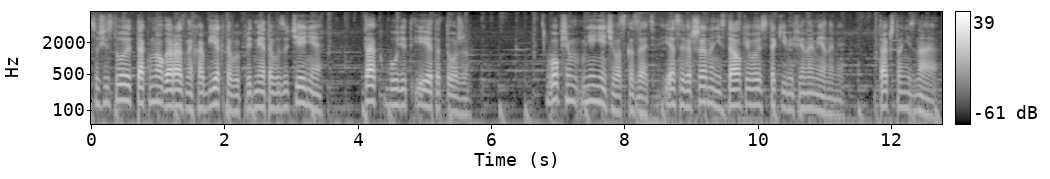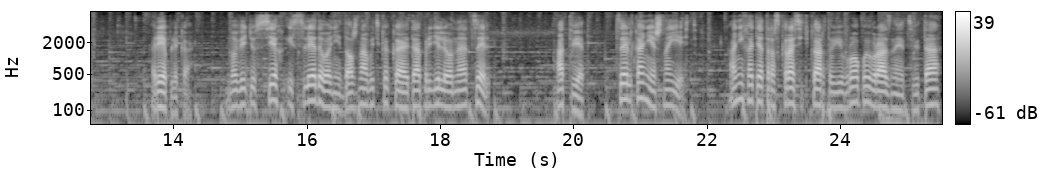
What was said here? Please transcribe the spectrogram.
Существует так много разных объектов и предметов изучения, так будет и это тоже. В общем, мне нечего сказать. Я совершенно не сталкиваюсь с такими феноменами так что не знаю. Реплика. Но ведь у всех исследований должна быть какая-то определенная цель. Ответ. Цель, конечно, есть. Они хотят раскрасить карту Европы в разные цвета,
